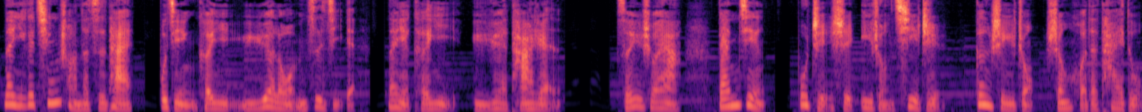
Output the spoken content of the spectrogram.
那一个清爽的姿态，不仅可以愉悦了我们自己，那也可以愉悦他人。所以说呀，干净不只是一种气质，更是一种生活的态度。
